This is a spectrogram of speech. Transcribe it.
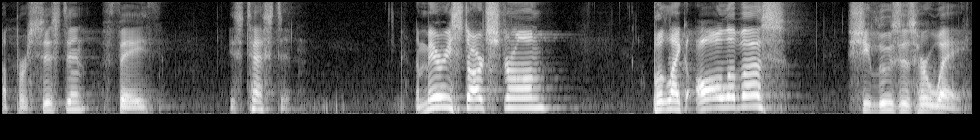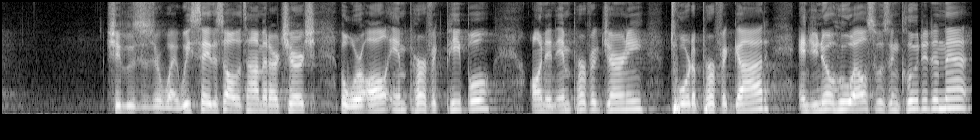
A persistent faith is tested. Now, Mary starts strong, but like all of us, she loses her way. She loses her way. We say this all the time at our church, but we're all imperfect people. on an imperfect journey toward a perfect God. And you know who else was included in that?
